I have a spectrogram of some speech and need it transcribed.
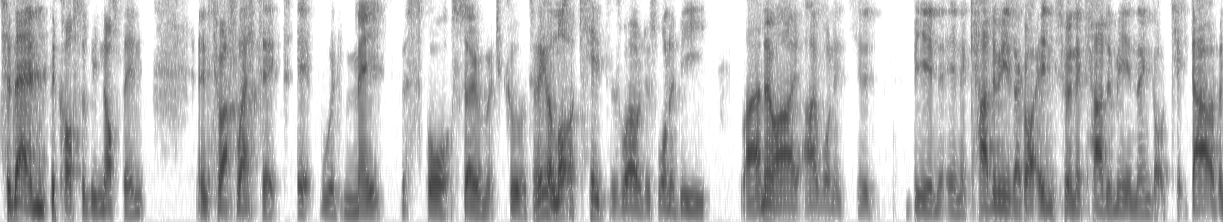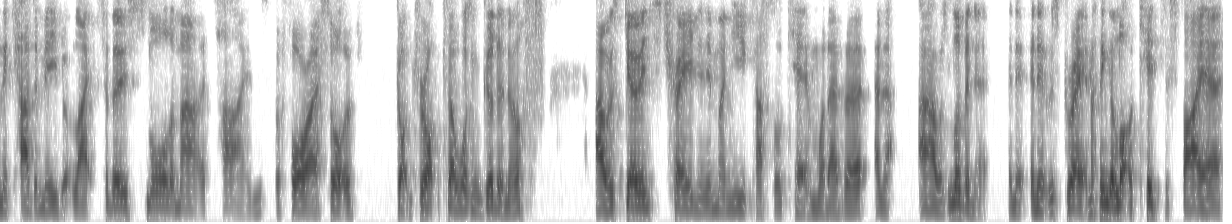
to them the cost would be nothing and to athletics it would make the sport so much cooler 'Cause I think a lot of kids as well just want to be like I know I, I wanted to be in, academies I got into an academy and then got kicked out of an academy but like for those small amount of times before I sort of got dropped because I wasn't good enough I was going to training in my Newcastle kit and whatever and I was loving it and, it and it was great. And I think a lot of kids aspire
